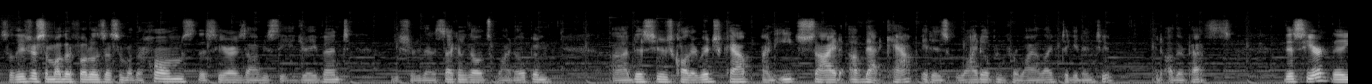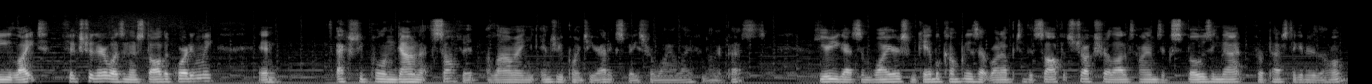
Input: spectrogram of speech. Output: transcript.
So these are some other photos of some other homes. This here is obviously a J vent. We showed you that a second ago, it's wide open. Uh, this here is called a ridge cap. On each side of that cap, it is wide open for wildlife to get into and other pests. This here, the light fixture there wasn't installed accordingly, and actually pulling down that soffit, allowing entry point to your attic space for wildlife and other pests. Here you got some wires from cable companies that run up to the soffit structure, a lot of times exposing that for pests to get into the home.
